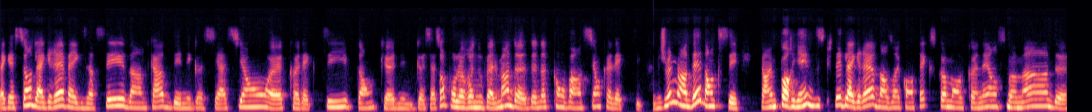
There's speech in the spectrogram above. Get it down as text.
la question de la grève à exercer dans le cadre des négociations euh, collectives, donc euh, les négociations pour le renouvellement de, notre convention collective. Je me demandais, donc, c'est quand même pas rien de discuter de la grève dans un contexte comme on le connaît en ce moment, de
